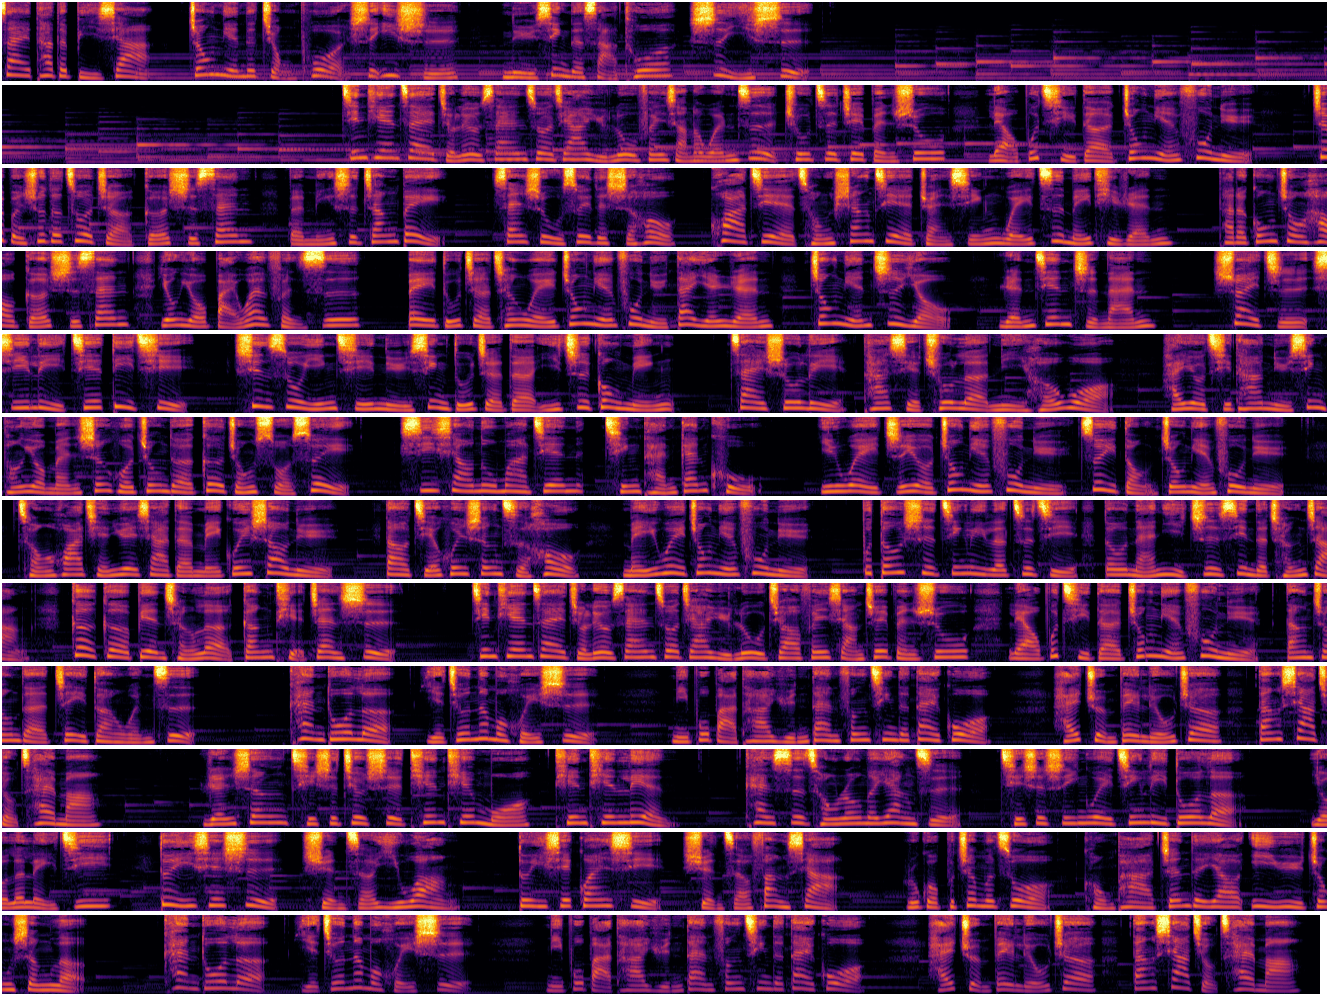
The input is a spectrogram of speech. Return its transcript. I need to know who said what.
Speaker 1: 在他的笔下，中年的窘迫是一时，女性的洒脱是一世。今天在九六三作家语录分享的文字，出自这本书《了不起的中年妇女》。这本书的作者格十三，本名是张贝，三十五岁的时候跨界从商界转型为自媒体人。他的公众号格十三拥有百万粉丝，被读者称为中年妇女代言人、中年挚友、人间指南，率直、犀利、接地气。迅速引起女性读者的一致共鸣。在书里，她写出了你和我，还有其他女性朋友们生活中的各种琐碎，嬉笑怒骂间轻谈甘苦。因为只有中年妇女最懂中年妇女。从花前月下的玫瑰少女，到结婚生子后，每一位中年妇女。不都是经历了自己都难以置信的成长，个个变成了钢铁战士。今天在九六三作家语录就要分享这本书《了不起的中年妇女》当中的这一段文字。看多了也就那么回事，你不把它云淡风轻的带过，还准备留着当下酒菜吗？人生其实就是天天磨，天天练。看似从容的样子，其实是因为经历多了，有了累积。对一些事选择遗忘，对一些关系选择放下。如果不这么做，恐怕真的要抑郁终生了。看多了也就那么回事，你不把它云淡风轻的带过，还准备留着当下酒菜吗？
